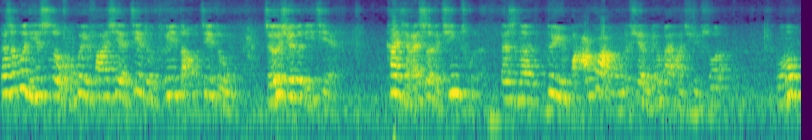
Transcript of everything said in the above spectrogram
但是问题是，我们会发现这种推导、这种哲学的理解看起来是很清楚的，但是呢，对于八卦，我们却没有办法去说了。我们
